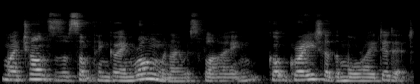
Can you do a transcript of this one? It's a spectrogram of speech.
my chances of something going wrong when I was flying got greater the more I did it.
